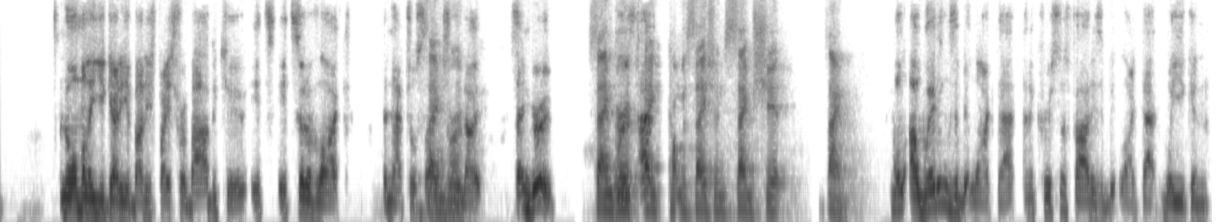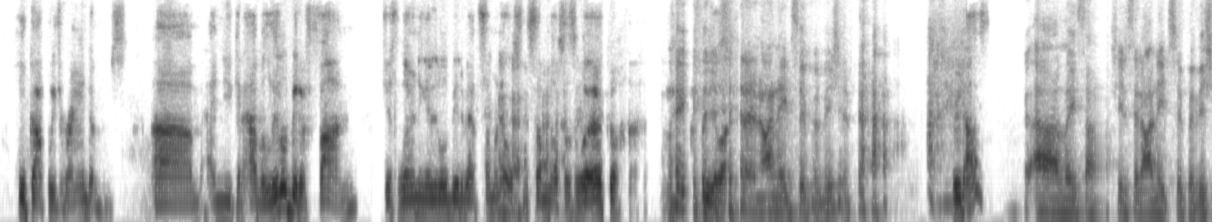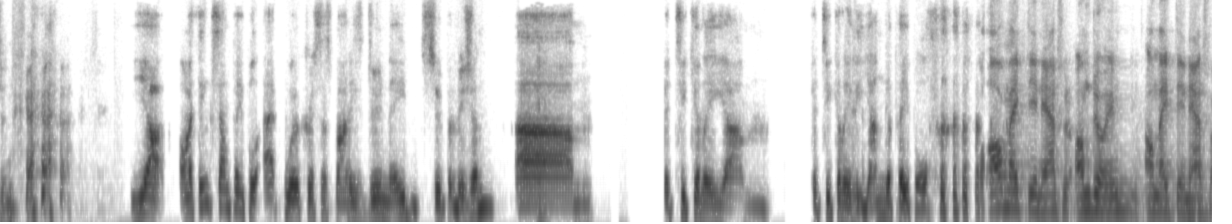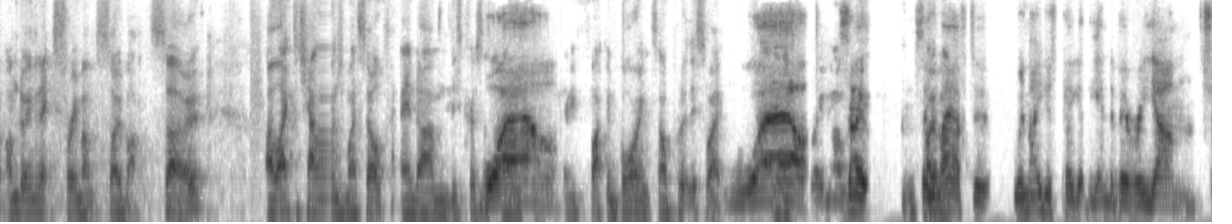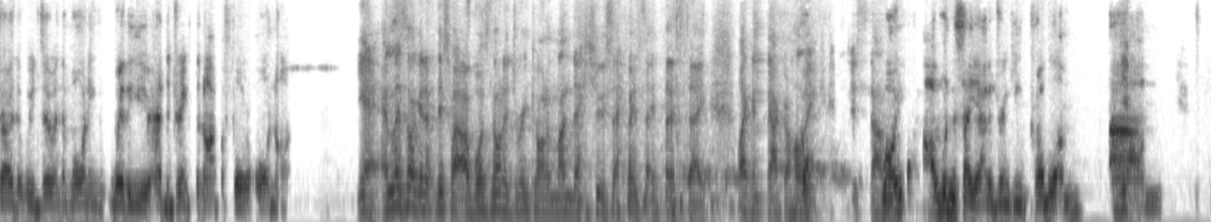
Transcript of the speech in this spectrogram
normally you go to your buddy's place for a barbecue. It's it's sort of like the natural Same selection. You group. know, same group. Same group, Whereas same conversation, same shit, same. Well, a wedding's a bit like that, and a Christmas party is a bit like that, where you can hook up with randoms, um, and you can have a little bit of fun, just learning a little bit about someone else and someone else's work. Or like? and I need supervision. who does? uh, Lisa, she just said, I need supervision. Yeah, I think some people at work Christmas parties do need supervision, um, particularly um, particularly the younger people. well, I'll make the announcement I'm doing. I'll make the announcement I'm doing the next three months sober. So I like to challenge myself, and um, this Christmas wow, pretty fucking boring. So I'll put it this way: wow. So, so you may have to. We may just peg at the end of every um, show that we do in the morning whether you had the drink the night before or not. Yeah, and let's not get it this way. I was not a drinker on a Monday, Tuesday, Wednesday, Thursday, like an alcoholic. It's just um, well, I wouldn't say you had a drinking problem, Yeah. um,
